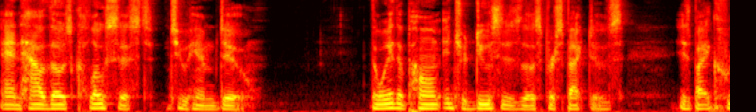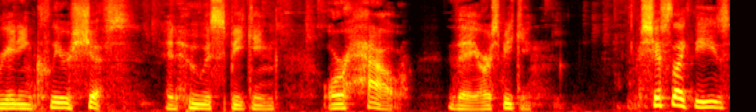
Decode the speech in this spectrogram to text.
and how those closest to him do. The way the poem introduces those perspectives is by creating clear shifts in who is speaking or how they are speaking. Shifts like these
